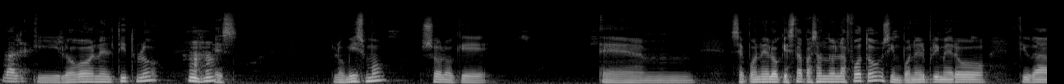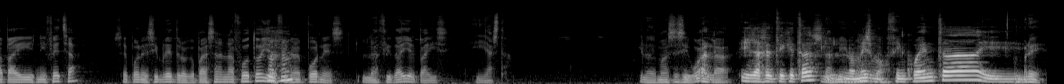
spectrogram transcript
Vale. Y luego en el título es lo mismo, solo que em, se pone lo que está pasando en la foto, sin poner primero ciudad, país ni fecha. Se pone simplemente lo que pasa en la foto y al final pones la ciudad y el país. Y ya está. Y lo demás es igual. y las etiquetas, lo mismo, 50 y, Hombre,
